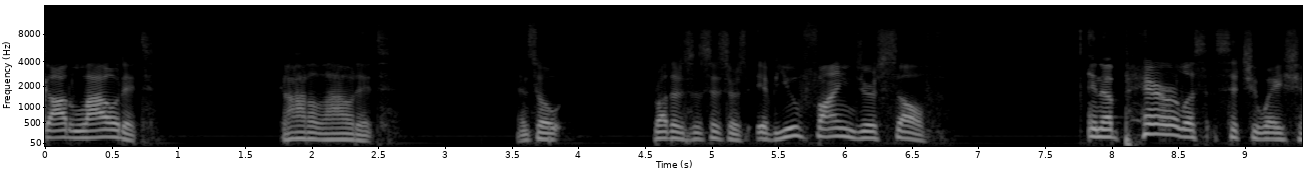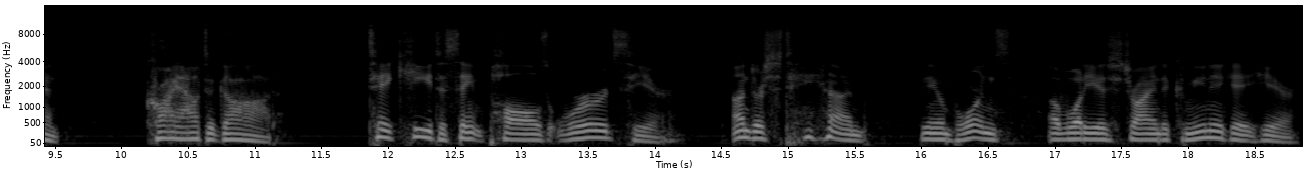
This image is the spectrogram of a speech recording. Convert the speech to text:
God allowed it. God allowed it. And so, brothers and sisters, if you find yourself in a perilous situation, cry out to God. Take heed to St. Paul's words here. Understand the importance of what he is trying to communicate here.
